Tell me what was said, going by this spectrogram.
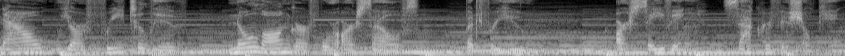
Now we are free to live no longer for ourselves, but for you, our saving, sacrificial King.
